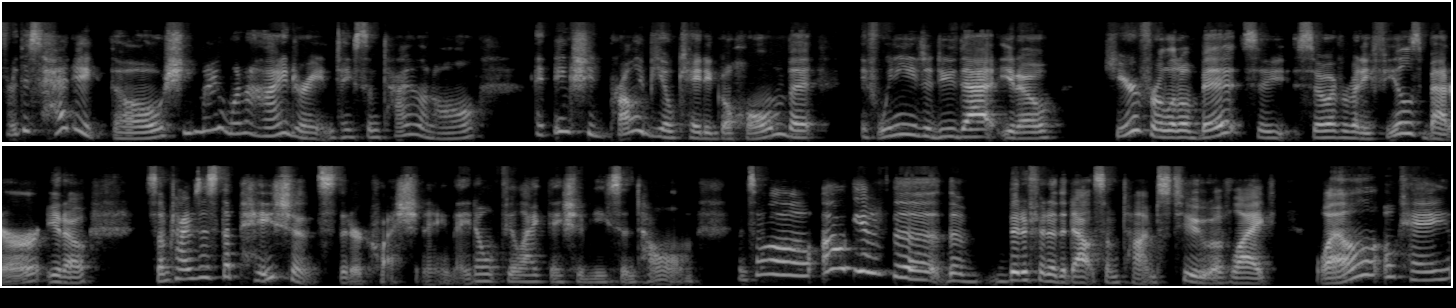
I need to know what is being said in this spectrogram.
For this headache, though, she might want to hydrate and take some Tylenol. I think she'd probably be okay to go home, but if we need to do that, you know, here for a little bit, so so everybody feels better, you know, sometimes it's the patients that are questioning. They don't feel like they should be sent home, and so I'll, I'll give the the benefit of the doubt sometimes too, of like, well, okay,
